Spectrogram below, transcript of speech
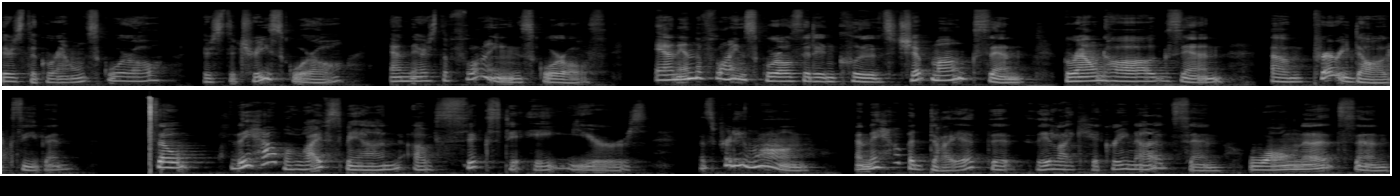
there's the ground squirrel, there's the tree squirrel, and there's the flying squirrels. And in the flying squirrels, it includes chipmunks and groundhogs and um, prairie dogs, even. So they have a lifespan of six to eight years. That's pretty long. And they have a diet that they like hickory nuts and walnuts and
